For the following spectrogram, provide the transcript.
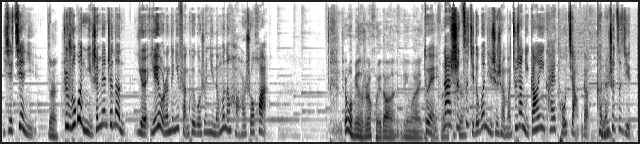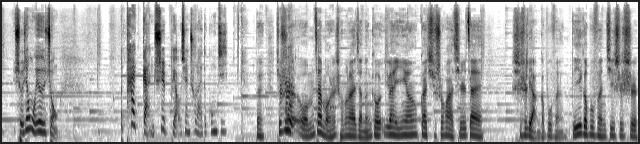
一些建议。对，就如果你身边真的也也有人给你反馈过，说你能不能好好说话。其实我们有的时候回到另外一个对，那是自己的问题是什么？就像你刚刚一开头讲的，可能是自己。首先，我有一种不太敢去表现出来的攻击。对，就是我们在某些程度来讲，能够愿意阴阳怪气说话，其实在其实两个部分。第一个部分其实是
